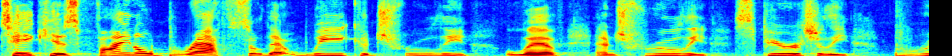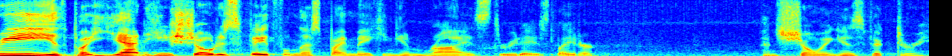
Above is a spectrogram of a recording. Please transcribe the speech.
take his final breath so that we could truly live and truly spiritually breathe. But yet he showed his faithfulness by making him rise three days later and showing his victory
